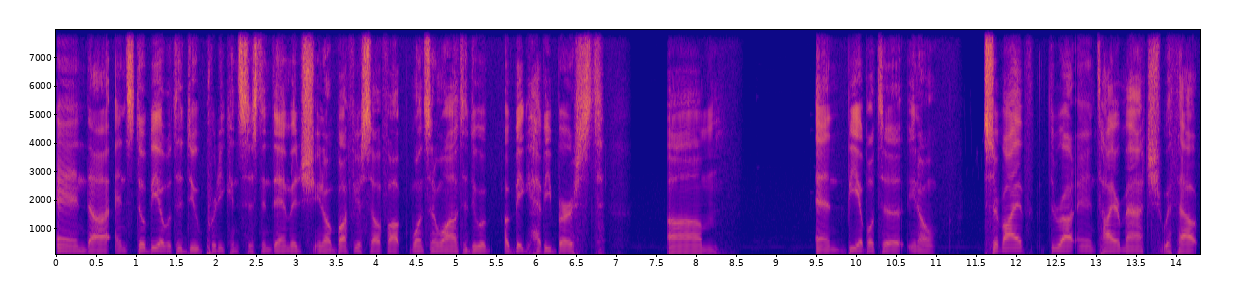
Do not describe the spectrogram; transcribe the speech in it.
and uh, and still be able to do pretty consistent damage. You know, buff yourself up once in a while to do a, a big heavy burst, um, and be able to you know survive throughout an entire match without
